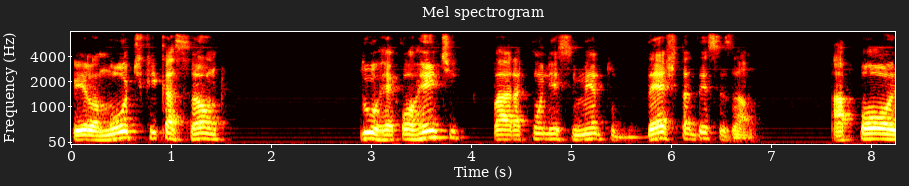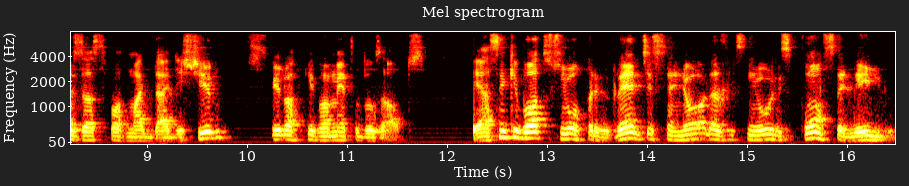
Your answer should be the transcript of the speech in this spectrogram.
pela notificação do recorrente para conhecimento desta decisão, após as formalidades de estilo, pelo arquivamento dos autos. É assim que voto, senhor presidente, senhoras e senhores conselheiros.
